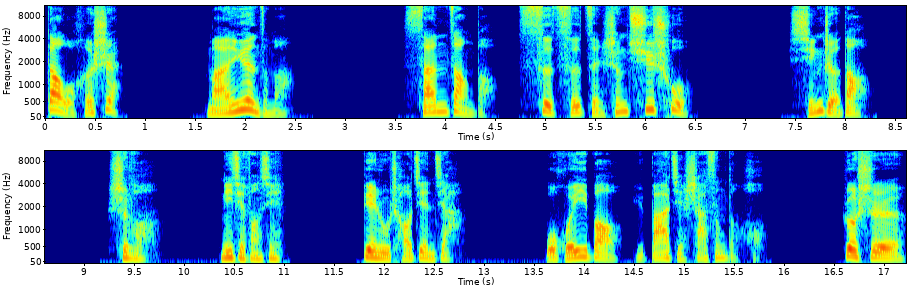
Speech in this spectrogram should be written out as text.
干我何事？埋怨怎么？三藏道：“似此怎生屈处？”行者道：“师傅，你且放心，便入朝见驾。我回一报与八戒、沙僧等候。若是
